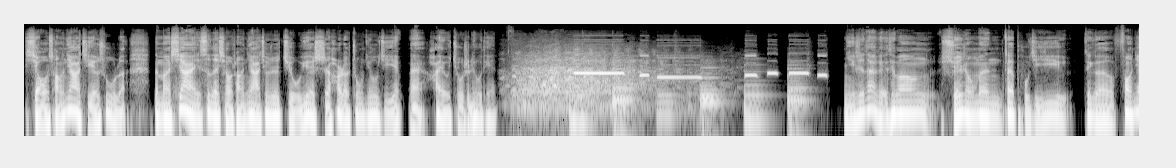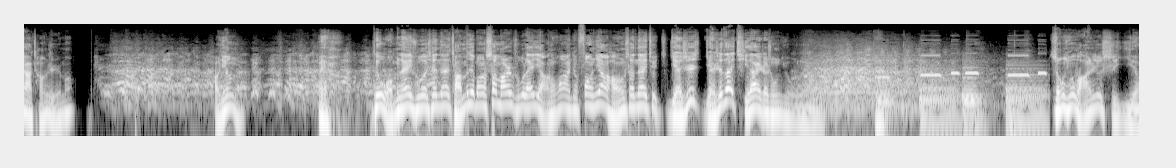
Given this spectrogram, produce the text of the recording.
小长假结束了，那么下一次的小长假就是九月十号的中秋节，哎，还有九十六天。你是在给这帮学生们在普及这个放假常识吗？好硬啊！哎呀。对我们来说，现在咱们这帮上班族来讲的话，就放假好像现在就也是也是在期待着中秋了。中秋完了就十一啊。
